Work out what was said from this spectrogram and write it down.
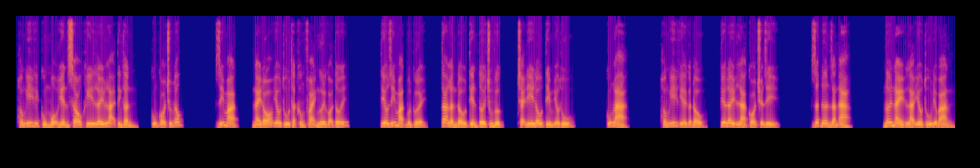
hồng y cùng mộ hiên sau khi lấy lại tinh thần, cũng có chút đốc. Dĩ mặt, này đó yêu thú thật không phải ngươi gọi tới. Tiêu dĩ mặt buồn cười, ta lần đầu tiên tới trung vực, chạy đi đâu tìm yêu thú. Cũng là. Hồng y gật đầu, kia đây là có chuyện gì? Rất đơn giản a. Nơi này là yêu thú địa bàn,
